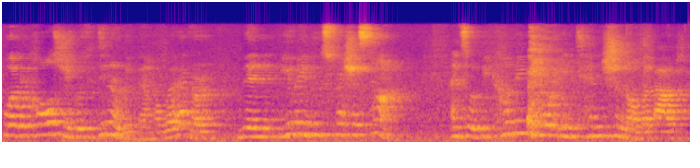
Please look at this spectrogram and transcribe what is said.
whoever calls you go to dinner with them or whatever, then you may lose precious time. And so becoming more intentional about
